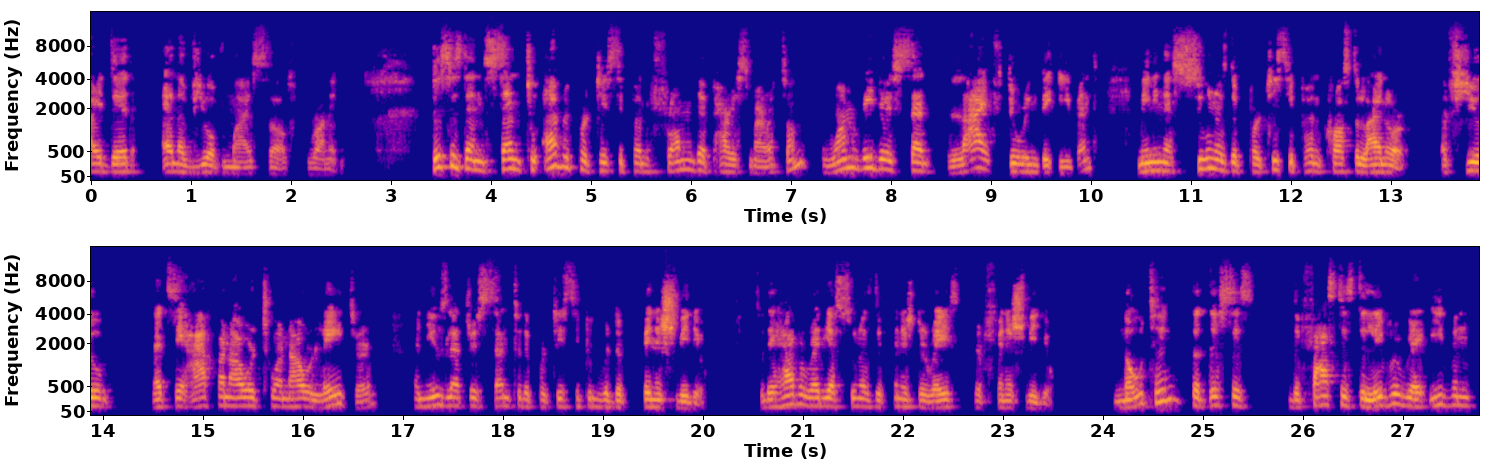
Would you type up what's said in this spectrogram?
I did, and a view of myself running. This is then sent to every participant from the Paris Marathon. One video is sent live during the event, meaning as soon as the participant crossed the line or a few, let's say half an hour to an hour later, a newsletter is sent to the participant with the finished video. So they have already, as soon as they finish the race, their finished video. Noting that this is the fastest delivery, we are even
